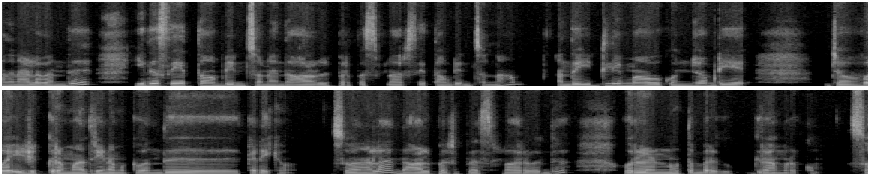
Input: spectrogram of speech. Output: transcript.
அதனால் வந்து இது சேர்த்தோம் அப்படின்னு சொன்னால் இந்த ஆல் பர்பஸ் ஃப்ளார் சேர்த்தோம் அப்படின்னு சொன்னால் அந்த இட்லி மாவு கொஞ்சம் அப்படியே ஜவ்வா இழுக்கிற மாதிரி நமக்கு வந்து கிடைக்கும். ஸோ அதனால் அந்த ஆல் பர்பஸ் ஃப்ளார் வந்து ஒரு நூற்றம்பது கிராம் இருக்கும். ஸோ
